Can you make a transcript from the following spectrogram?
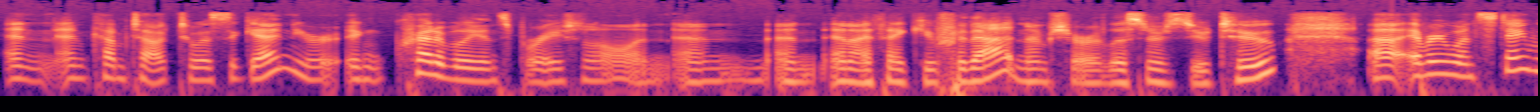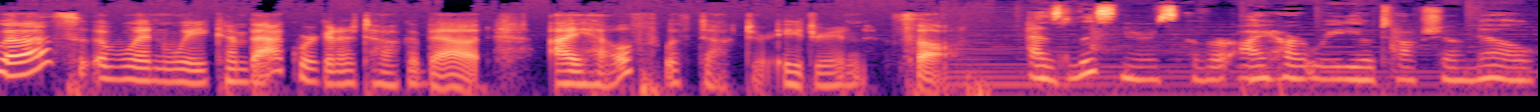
and and come talk to us again. You're incredibly inspirational, and and and and I thank you for that. And I'm sure our listeners do too. Uh, everyone, stay with us. When we come back, we're going to talk about eye health with Dr. Andrea Thau. As listeners of our iHeartRadio talk show know.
